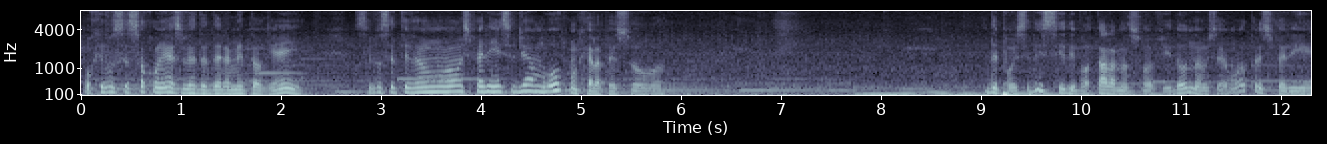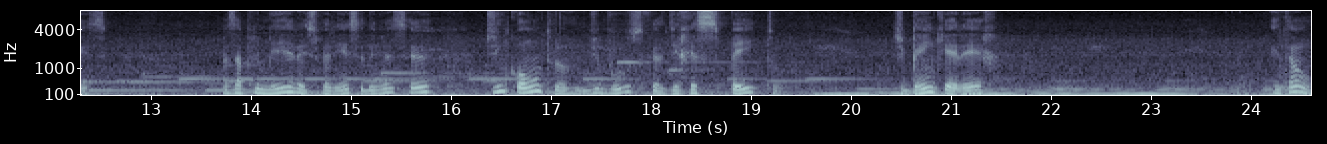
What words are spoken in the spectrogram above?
Porque você só conhece verdadeiramente alguém se você tiver uma experiência de amor com aquela pessoa. Depois se decide botá-la na sua vida ou não, isso é outra experiência. Mas a primeira experiência devia ser de encontro, de busca, de respeito, de bem-querer. Então,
